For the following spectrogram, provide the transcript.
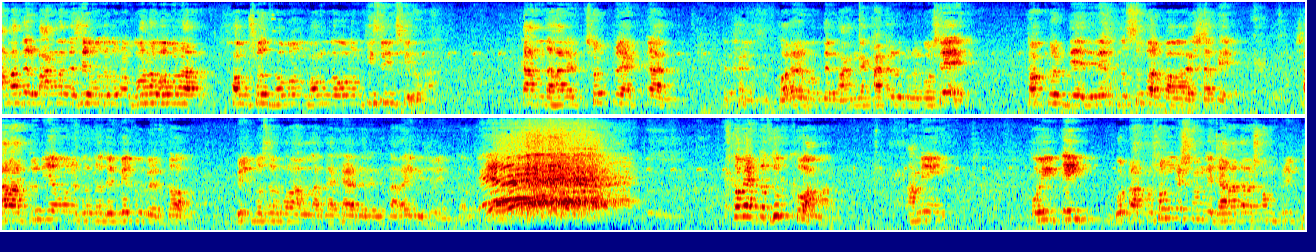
আমাদের বাংলাদেশের মধ্যে কোনো গণভবন আর সংসদ ভবন, বঙ্গভবন কিছুই ছিল না। কান্দাহারের ছোট্ট একটা ঘরের মধ্যে ভাঙ্গা খাটের উপরে বসে টক্কর দিয়ে দিলেন তো সুপার পাওয়ারের সাথে। সারা দুনিয়া মনে করল যে বেকুবের দল। বিশ বছর পর আল্লাহ দেখা দিলেন, তারাই বিজয়ী দল। তবে একটা দুঃখ আমার। আমি ওই, এই গোটা প্রসঙ্গের সঙ্গে যারা যারা সম্পৃক্ত,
